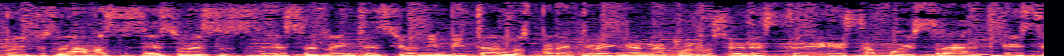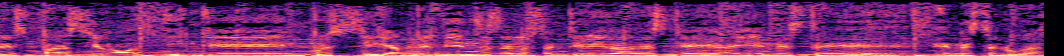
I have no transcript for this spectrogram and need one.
Pues, pues nada más es eso, esa es, esa es la intención, invitarlos para que vengan a conocer este, esta muestra, este espacio y que pues sigan pendientes de las actividades que hay en este, en este lugar.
